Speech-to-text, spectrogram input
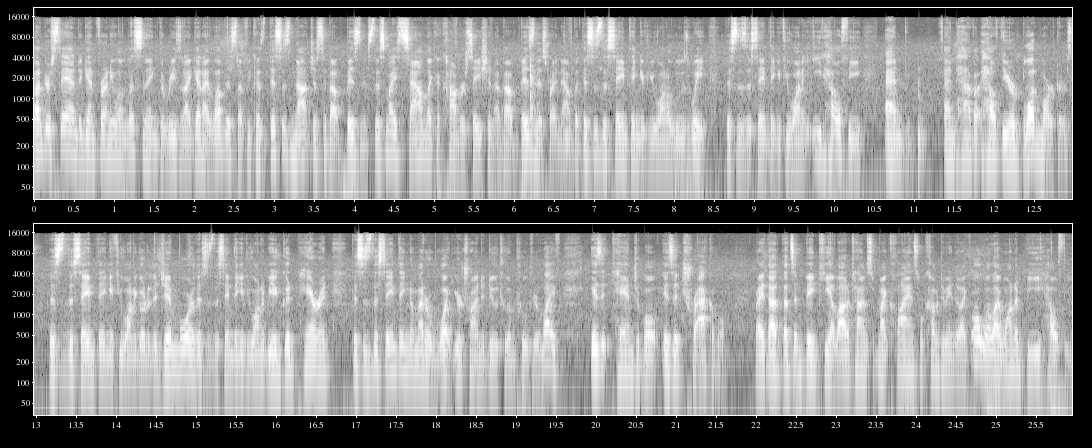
understand again for anyone listening the reason again i love this stuff because this is not just about business. This might sound like a conversation about business right now but this is the same thing if you want to lose weight. This is the same thing if you want to eat healthy and and have healthier blood markers. This is the same thing if you want to go to the gym more. This is the same thing if you want to be a good parent. This is the same thing no matter what you're trying to do to improve your life. Is it tangible? Is it trackable right? That that's a big key. A lot of times my clients will come to me and they're like, "Oh, well, I want to be healthy.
